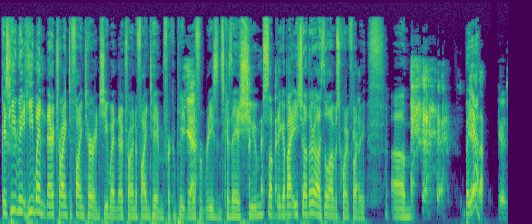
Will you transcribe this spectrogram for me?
Because he he went there trying to find her, and she went there trying to find him for completely Yeah. different reasons. Because they assumed something about each other. I thought that was quite funny. Um, but yeah, that's good.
